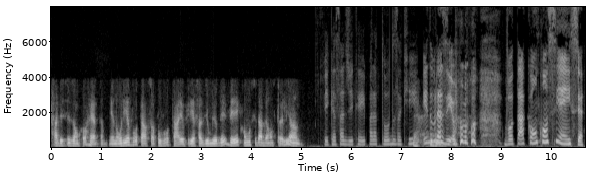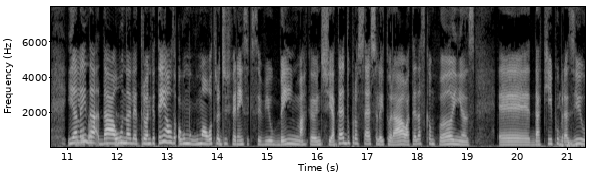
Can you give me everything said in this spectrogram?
a decisão correta. Eu não iria votar só por votar, eu queria fazer o meu dever como cidadão australiano. Fica essa dica aí para todos aqui e do Brasil. Votar com consciência. E além da, da urna eletrônica, tem alguma outra diferença que você viu bem marcante, até do processo eleitoral, até das campanhas é, daqui para o Brasil?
